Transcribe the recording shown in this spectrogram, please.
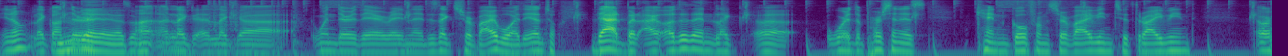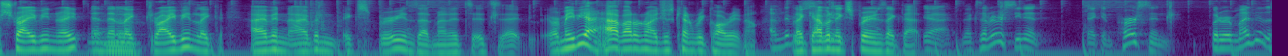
you know like on Mhm. their yeah, yeah, yeah. That's uh, uh, like uh, like uh when they're there right and there's like survival at the end so that but i other than like uh where the person is can go from surviving to thriving or striving right and then Yeah. like thriving like i haven't i haven't experienced that man it's it's uh, or maybe i have i don't know i just can't recall right now I've never like seen have an it- experience like that Yeah, because I've never seen it like in person, but it reminds me of the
